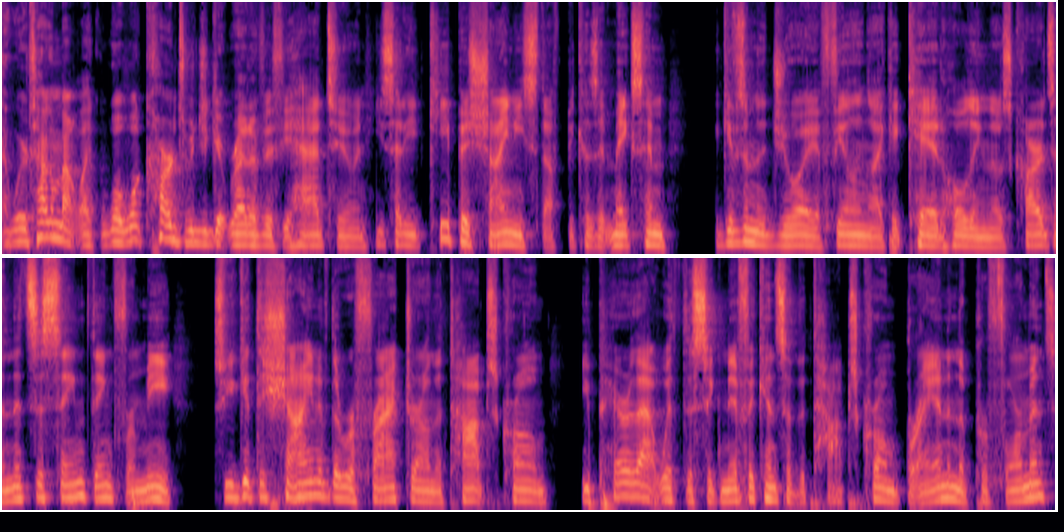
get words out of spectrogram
we were talking about like, well, what cards would you get rid of if you had to? And he said he'd keep his shiny stuff because it makes him, it gives him the joy of feeling like a kid holding those cards. And it's the same thing for me. So you get the shine of the refractor on the Topps Chrome you pair that with the significance of the Topps Chrome brand and the performance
